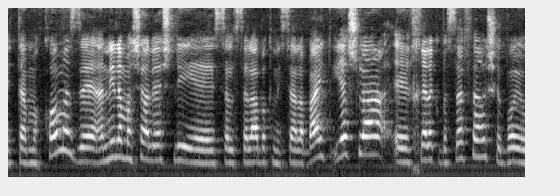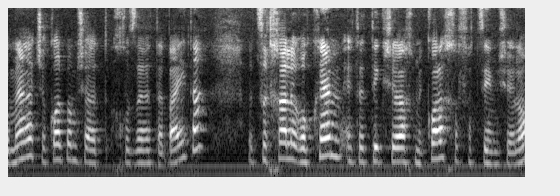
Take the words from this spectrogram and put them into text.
את המקום הזה, אני למשל, יש לי אה, סלסלה בכניסה לבית, יש לה אה, חלק בספר שבו היא אומרת שכל פעם שאת חוזרת הביתה, את צריכה לרוקן את התיק שלך מכל החפצים שלו,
